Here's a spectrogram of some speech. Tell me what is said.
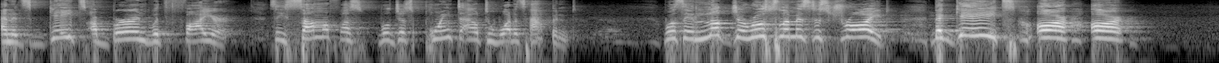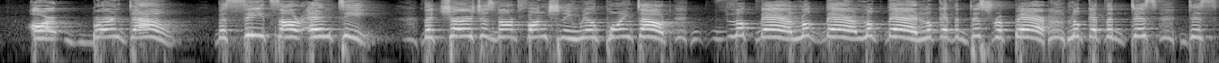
and its gates are burned with fire. See some of us will just point out to what has happened. We'll say look Jerusalem is destroyed. The gates are are are burnt down. The seats are empty. the church is not functioning, we'll point out look there, look there, look there, look at the disrepair, look at the dis, dis,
